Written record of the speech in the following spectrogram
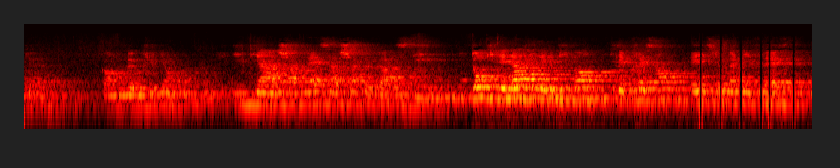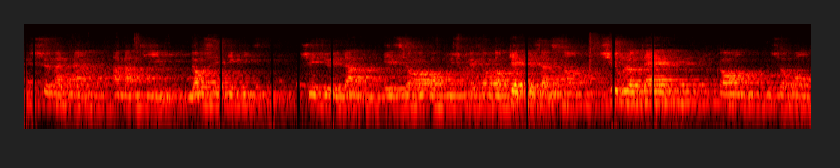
cœur quand nous le prions. Il vient à chaque messe, à chaque Eucharistie. Donc il est là, il est vivant, il est présent et il se manifeste ce matin à Martine, dans cette église. Jésus est là et il sera encore plus présent dans quelques instants sur l'autel quand nous aurons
